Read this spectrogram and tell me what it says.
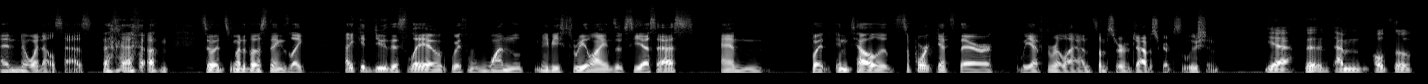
and no one else has. Um, so it's one of those things like I could do this layout with one, maybe three lines of CSS, and but until support gets there, we have to rely on some sort of JavaScript solution. Yeah, I'm also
